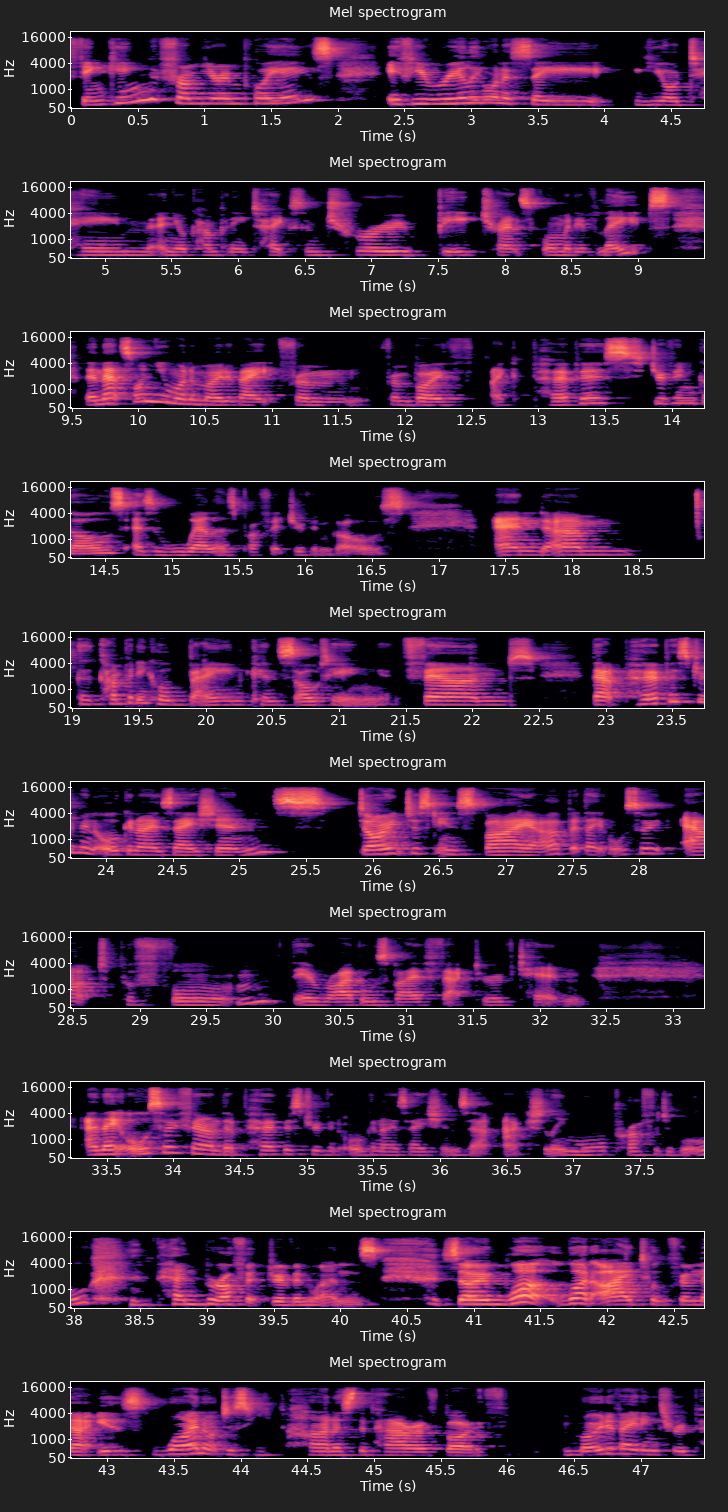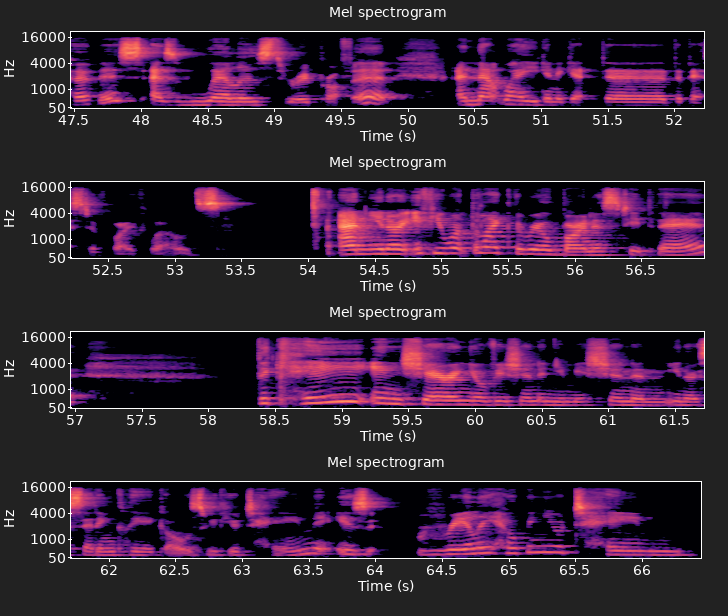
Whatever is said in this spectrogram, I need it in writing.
thinking from your employees. If you really want to see your team and your company take some true big transformative leaps, then that's when you want to motivate from from both like purpose driven goals as well as profit driven goals. And um, a company called Bain Consulting found that purpose driven organizations don't just inspire, but they also outperform their rivals by a factor of 10. And they also found that purpose driven organizations are actually more profitable than profit driven ones. So, what, what I took from that is why not just harness the power of both, motivating through purpose as well as through profit? And that way, you're going to get the, the best of both worlds. And you know, if you want the like the real bonus tip there, the key in sharing your vision and your mission and you know setting clear goals with your team is really helping your team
